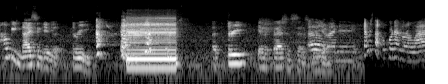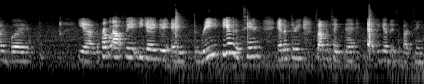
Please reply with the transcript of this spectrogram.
I'll be nice and give you a three. a three in the fashion sense. Oh yeah. my god. I'm gonna stop recording. I don't know why, but yeah, the purple outfit he gave it a three. He gave it a ten and a three. So I'm gonna take that. Add together, it's a thirteen.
